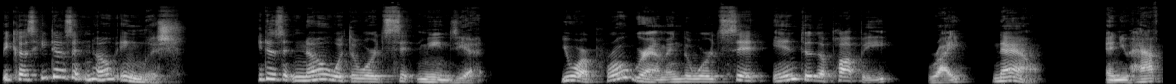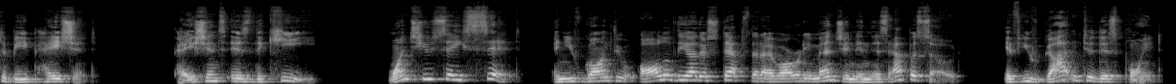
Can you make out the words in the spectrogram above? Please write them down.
because he doesn't know English. He doesn't know what the word sit means yet. You are programming the word sit into the puppy right now, and you have to be patient. Patience is the key. Once you say sit, and you've gone through all of the other steps that I've already mentioned in this episode, if you've gotten to this point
